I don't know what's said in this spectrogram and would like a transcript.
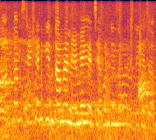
দমদম স্টেশন কিন্তু আমরা নেমে গেছি। এখন কিন্তু আমরা ওদিকে যাব।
